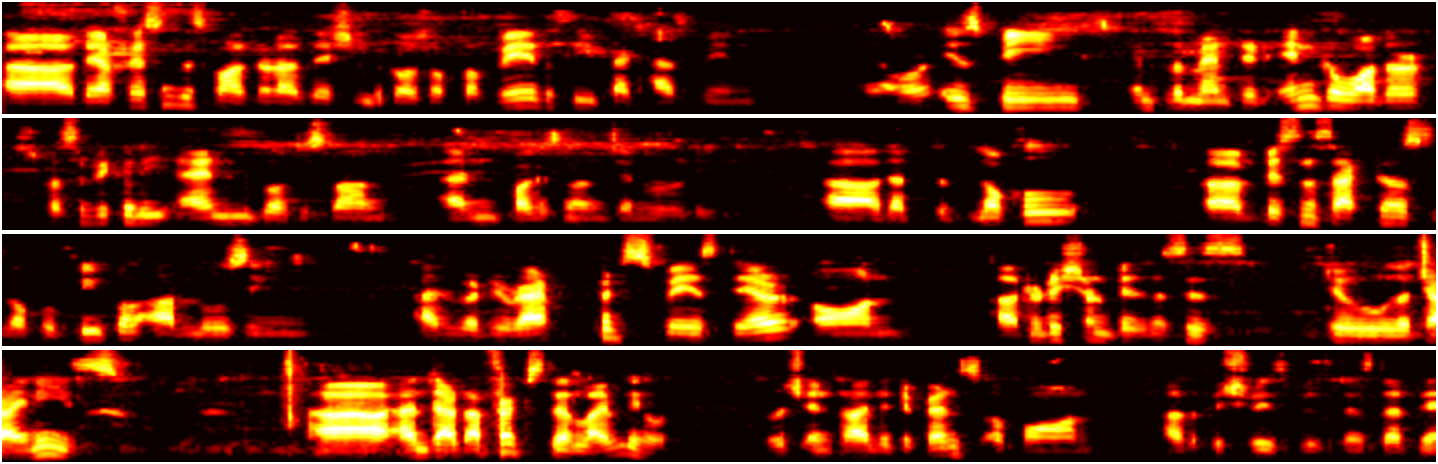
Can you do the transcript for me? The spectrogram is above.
Uh, they are facing this marginalization because of the way the CPEC has been or is being implemented in Gwadar specifically and in Balochistan and Pakistan generally. Uh, that the local uh, business actors, local people are losing at very rapid space there on uh, traditional businesses to the Chinese. Uh, and that affects their livelihood, which entirely depends upon uh, the fisheries business that they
